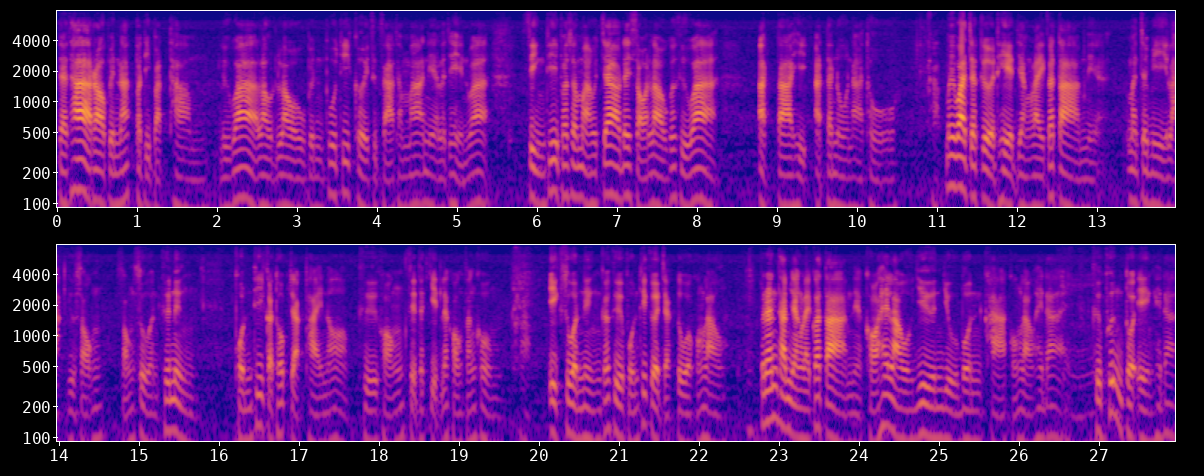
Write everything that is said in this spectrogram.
แต่ถ้าเราเป็นนักปฏิบัติธรรม หรือว่าเราเราเป็นผู้ที่เคยศึกษาธรรมะเนี่ยเราจะเห็นว่า สิ่งที่พระสมมาพุทธเจ้าได้สอนเราก็คือว่าอัตตาหิอัตโนนาโถครับไม่ว่าจะเกิดเหตุอย่างไรก็ตามเนี่ยมันจะมีหลักอยู่สองสองส่วนคือหนึ่งผลที่กระทบจากภายนอกคือของเศรษฐกิจและของสังคมครับอีกส่วนหนึ่งก็คือผลที่เกิดจากตัวของเรา เพราะฉะนั้นทำอย่างไรก็ตามเนี่ยขอให้เรายืนอยู่บนขาของเราให้ได้อืมคือพึ่งตัวเองให้ได้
